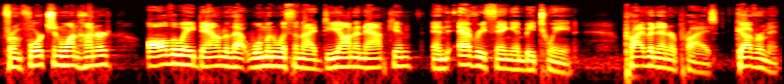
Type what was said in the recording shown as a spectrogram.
From Fortune 100 all the way down to that woman with an idea on a napkin and everything in between. Private enterprise, government,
